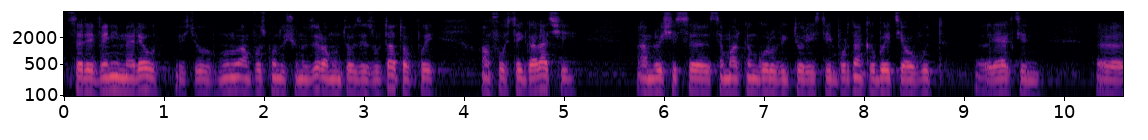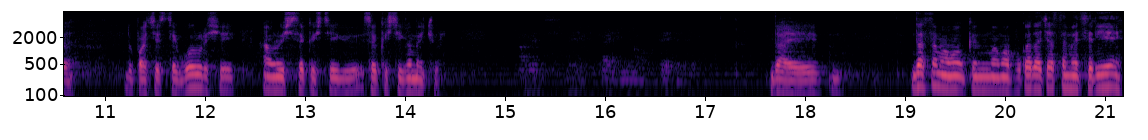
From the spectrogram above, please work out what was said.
să revenim mereu. Eu știu, am fost conduși 1-0, am întors rezultatul, apoi am fost egalat și am reușit să, să marcăm golul victoriei. Este important că băieții au avut reacții în, uh, după aceste goluri și am reușit să, câștig, să câștigăm meciul. Da, e, de asta m când m-am apucat de această meserie,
